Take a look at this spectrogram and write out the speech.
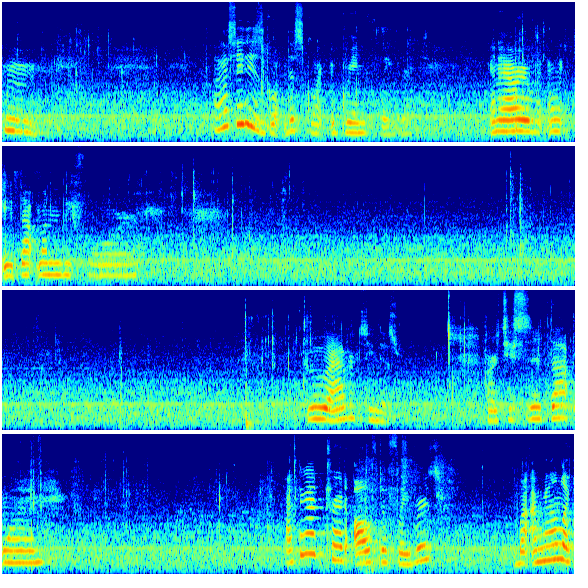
Hmm. I see these this green flavor. And I already ate that one before. Ooh, I haven't seen this one. Already tasted that one. I think I tried all of the flavors, but I'm gonna like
